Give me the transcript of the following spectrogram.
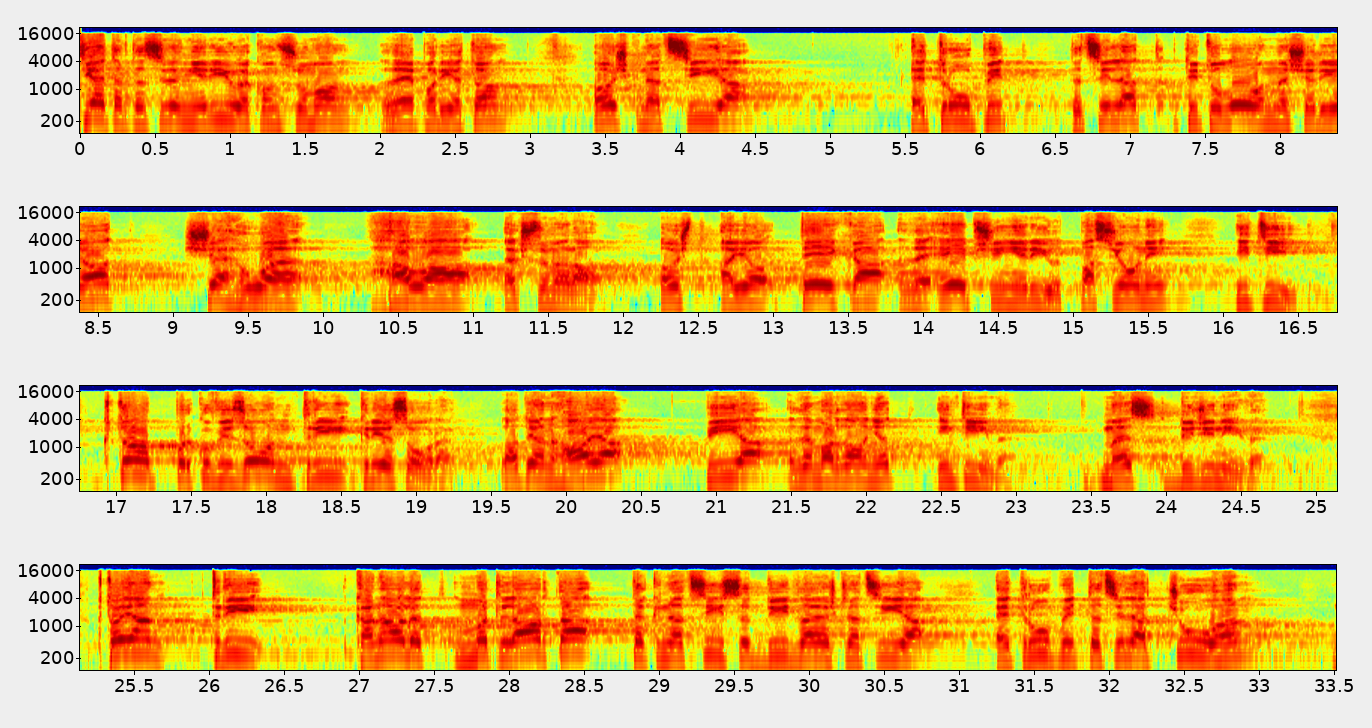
tjetër të cilën njeriu e konsumon dhe e përjeton është kënaqësia e trupit, të cilat titullohen në sheriat shehwa, hawa e kështu me radhë. Është ajo teka dhe epshi i njeriut, pasioni i tij. Këto përkufizohen në tri kryesore. Dhe ato janë haja, pija dhe marrëdhëniet intime mes dy gjinive. Këto janë tri kanalet më të larta të kënaqësisë së dytë dhe ajo është kënaqësia e trupit të cilat quhen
